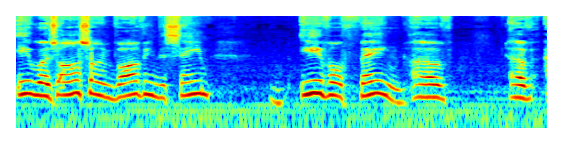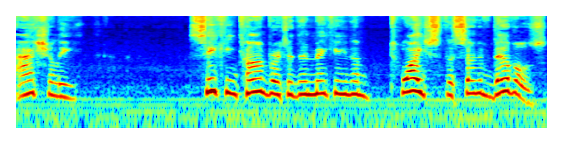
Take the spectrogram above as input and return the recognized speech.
It was also involving the same evil thing of of actually seeking converts and then making them twice the son of devils.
